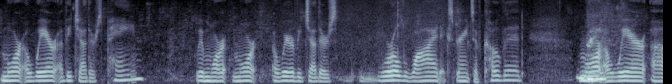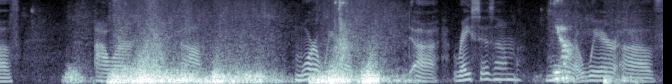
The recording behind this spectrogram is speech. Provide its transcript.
more aware of each other's pain. We're more, more aware of each other's worldwide experience of COVID, more aware of our, um, more aware of uh, racism, more yeah. aware of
